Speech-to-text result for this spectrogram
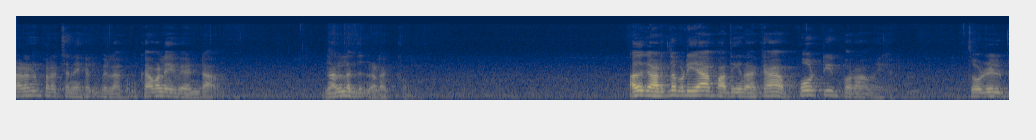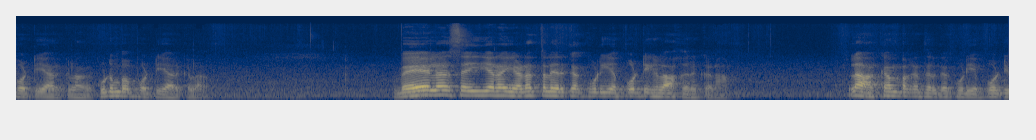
கடன் பிரச்சனைகள் விலகும். கவலை வேண்டாம். நல்லது நடக்கும். அதுக்கு அடுத்தபடியாக பார்த்தீங்கன்னாக்கா போட்டி பொறாமைகள். தொழில் போட்டியாக இருக்கலாம் குடும்ப போட்டியாக இருக்கலாம். வேலை செய்கிற இடத்துல இருக்கக்கூடிய போட்டிகளாக இருக்கலாம். இல்லை அக்கம் பக்கத்தில் இருக்கக்கூடிய போட்டி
